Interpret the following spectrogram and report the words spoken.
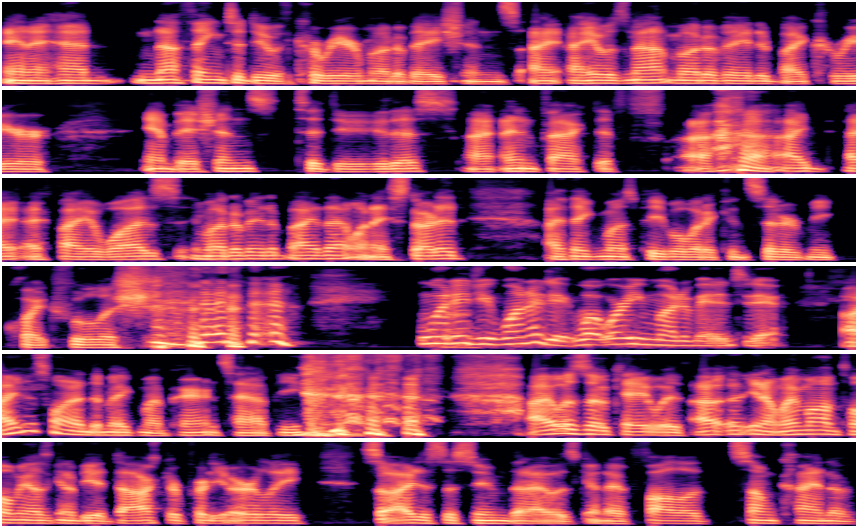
and it had nothing to do with career motivations i, I was not motivated by career ambitions to do this. I, in fact, if uh, I, I, if I was motivated by that when I started, I think most people would have considered me quite foolish. what did uh, you want to do? What were you motivated to do? I just wanted to make my parents happy. I was okay with, you know, my mom told me I was going to be a doctor pretty early, so I just assumed that I was going to follow some kind of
